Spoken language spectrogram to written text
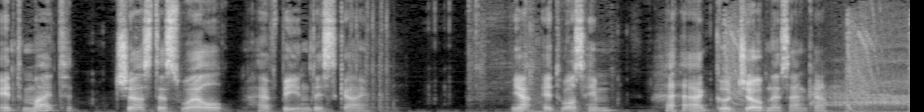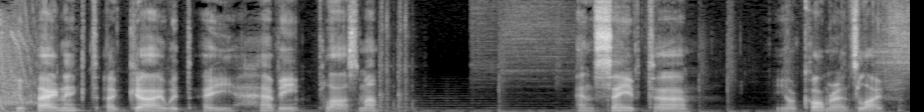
It might just as well have been this guy. Yeah, it was him. Good job, Nesanka. You panicked a guy with a heavy plasma and saved uh, your comrade's life.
